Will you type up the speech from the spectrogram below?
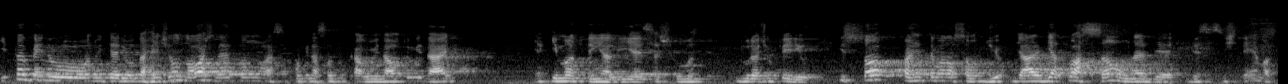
E também no, no interior da região norte, né, então, essa combinação do calor e da alta umidade é que mantém ali essas chuvas durante o período. E só para a gente ter uma noção de, de área de atuação né, de, desses sistemas,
